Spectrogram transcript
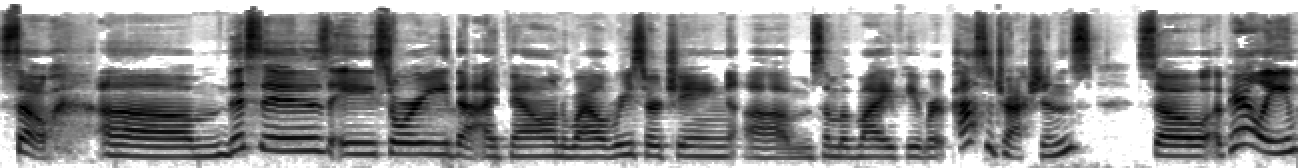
So, um, this is a story that I found while researching um, some of my favorite past attractions. So, apparently,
